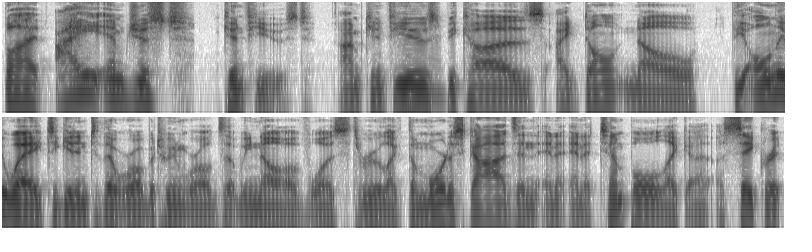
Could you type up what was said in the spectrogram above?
But I am just confused. I'm confused mm-hmm. because I don't know. The only way to get into the world between worlds that we know of was through like the Mortis gods and, and, and a temple, like a, a sacred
